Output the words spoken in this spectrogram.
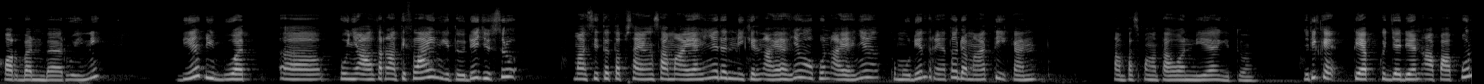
korban baru ini dia dibuat uh, punya alternatif lain gitu. Dia justru masih tetap sayang sama ayahnya dan mikirin ayahnya maupun ayahnya kemudian ternyata udah mati kan tanpa pengetahuan dia gitu. Jadi kayak tiap kejadian apa pun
